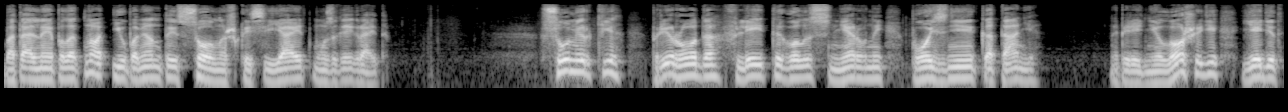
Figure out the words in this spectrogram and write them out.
батальное полотно и упомянутое солнышко сияет, музыка играет. Сумерки, природа, флейта, голос нервный, позднее катанье. На передней лошади едет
